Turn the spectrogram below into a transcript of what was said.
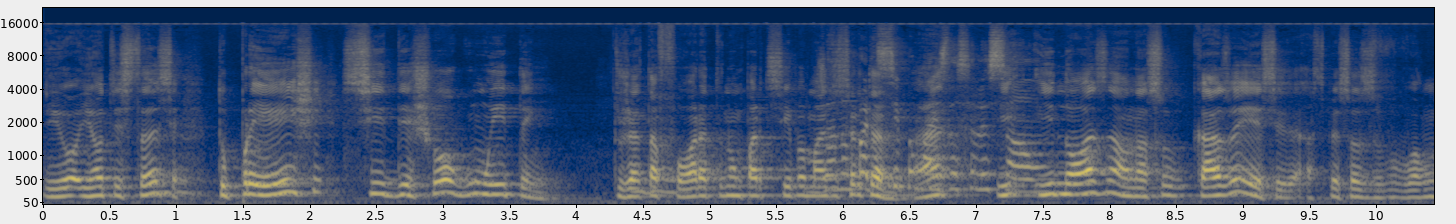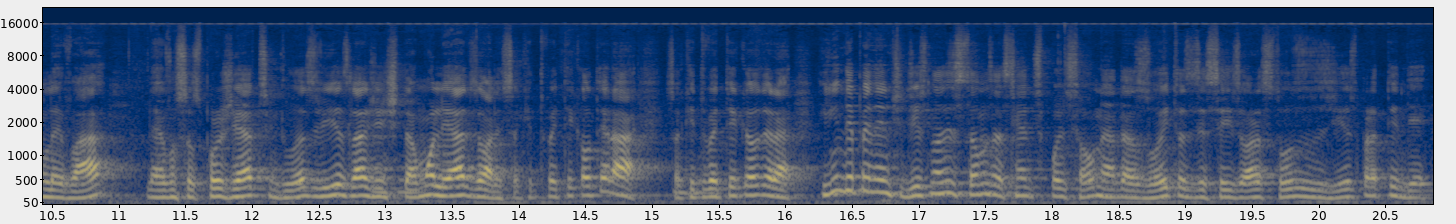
em outra instância, uhum. tu preenche se deixou algum item, tu já está uhum. fora, tu não participa mais já do certame. Já não participa né? mais da seleção. E, e, nós não, nosso caso é esse, as pessoas vão levar, levam seus projetos em duas vias, lá a gente uhum. dá uma olhada, diz, olha, isso aqui tu vai ter que alterar, isso aqui tu vai ter que alterar. E, independente disso, nós estamos assim à disposição, né, das 8 às 16 horas todos os dias para atender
